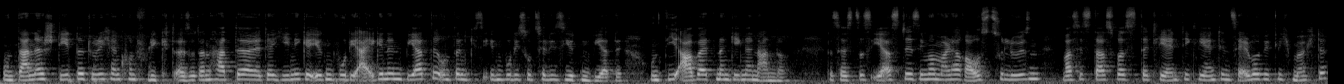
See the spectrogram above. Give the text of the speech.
Und dann entsteht natürlich ein Konflikt. Also dann hat der, derjenige irgendwo die eigenen Werte und dann irgendwo die sozialisierten Werte und die arbeiten dann gegeneinander. Das heißt, das Erste ist immer mal herauszulösen, was ist das, was der Klient, die Klientin selber wirklich möchte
